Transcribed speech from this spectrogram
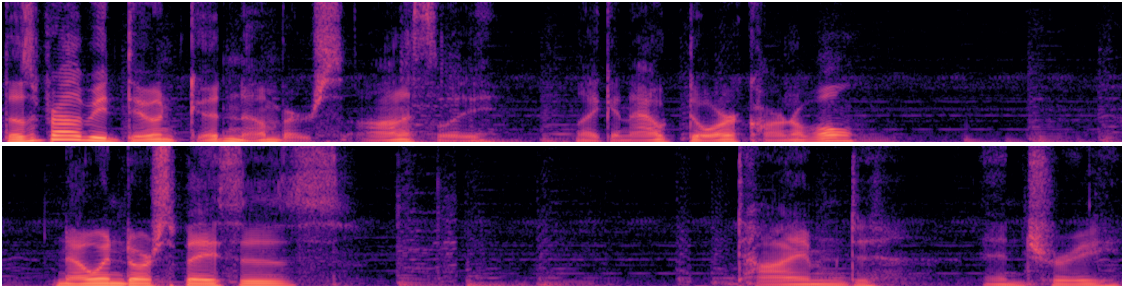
Those would probably be doing good numbers, honestly. Like an outdoor carnival. No indoor spaces. Timed entry.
